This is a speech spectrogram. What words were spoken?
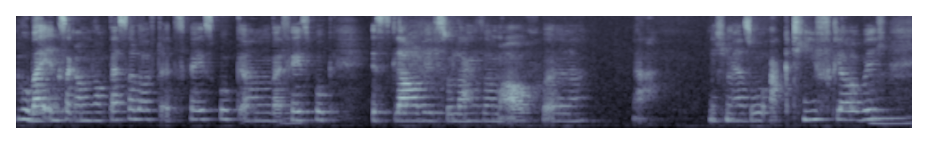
Wobei Instagram noch besser läuft als Facebook. Ähm, bei Facebook ist, glaube ich, so langsam auch äh, ja, nicht mehr so aktiv, glaube ich. Mhm.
